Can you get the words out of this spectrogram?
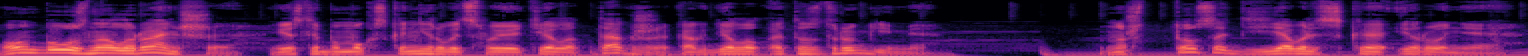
Он бы узнал раньше, если бы мог сканировать свое тело так же, как делал это с другими. Но что за дьявольская ирония?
